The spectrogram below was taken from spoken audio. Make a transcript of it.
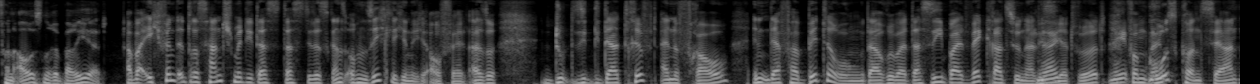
von außen repariert. Aber ich finde interessant, Schmidt, dass, dass dir das ganz Offensichtliche nicht auffällt. Also du, sie, die, da trifft eine Frau in der Verbitterung darüber, dass sie bald wegrationalisiert Nein. wird Nee, vom nein. Großkonzern,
